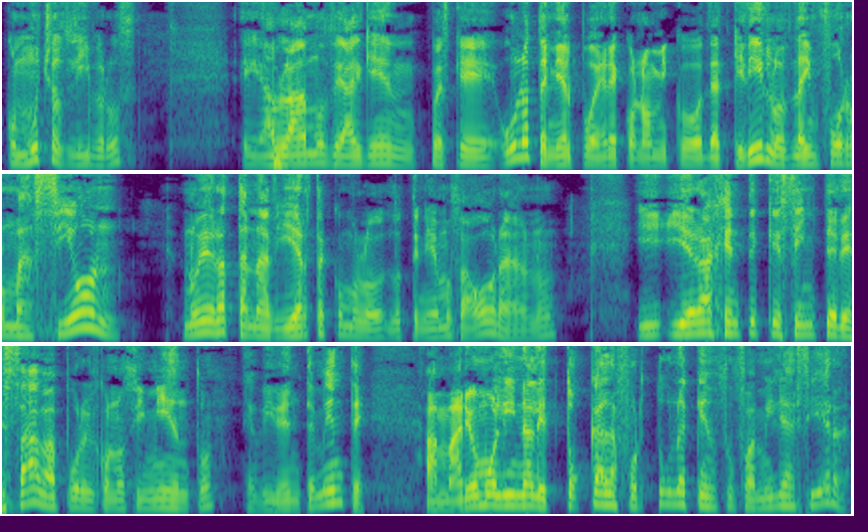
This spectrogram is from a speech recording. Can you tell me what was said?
con muchos libros, eh, hablábamos de alguien, pues que uno tenía el poder económico de adquirirlos, la información no era tan abierta como lo, lo teníamos ahora, ¿no? Y, y, era gente que se interesaba por el conocimiento, evidentemente. A Mario Molina le toca la fortuna que en su familia hiciera.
